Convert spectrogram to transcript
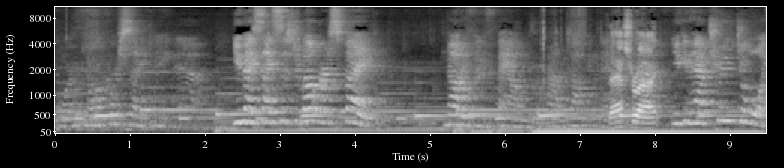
or nor forsake me. You may say, Sister Butler spake. Not if you found what I'm talking about. That's right. You can have true joy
